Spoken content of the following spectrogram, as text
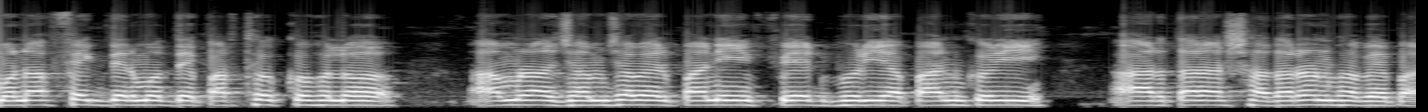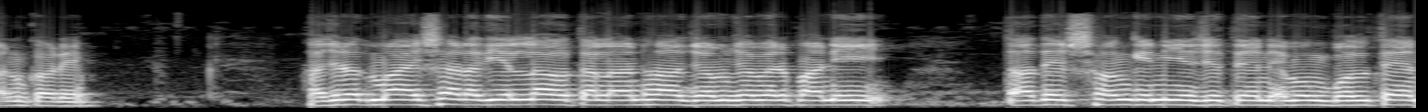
মোনাফেকদের মধ্যে পার্থক্য হলো, আমরা ঝমঝমের পানি পেট ভরিয়া পান করি, আর তারা সাধারণভাবে পান করে। হজরত মা মায়েশা রাদিয়াল্লাহ তালানহা জমজমের পানি তাদের সঙ্গে নিয়ে যেতেন এবং বলতেন,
